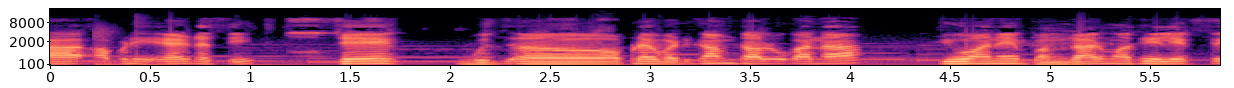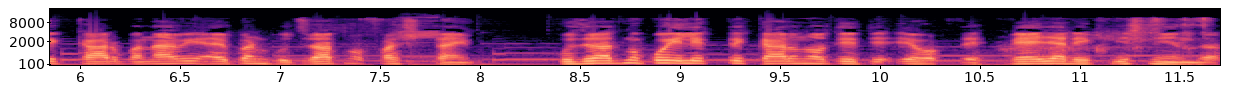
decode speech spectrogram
આ આપણી એડ હતી જે આપણે વડગામ તાલુકાના યુવાને ભંગારમાંથી ઇલેક્ટ્રિક કાર બનાવી એ પણ ગુજરાતમાં ફર્સ્ટ ટાઈમ ગુજરાતમાં કોઈ ઇલેક્ટ્રિક કાર નહોતી એ વખતે, બે હજાર એકવીસની અંદર.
